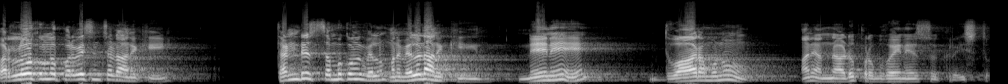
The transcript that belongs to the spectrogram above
పరలోకంలో ప్రవేశించడానికి తండ్రి సమ్ముఖం వెళ్ళ మనం వెళ్ళడానికి నేనే ద్వారమును అని అన్నాడు ప్రభు అయిన యేసుక్రీస్తు.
